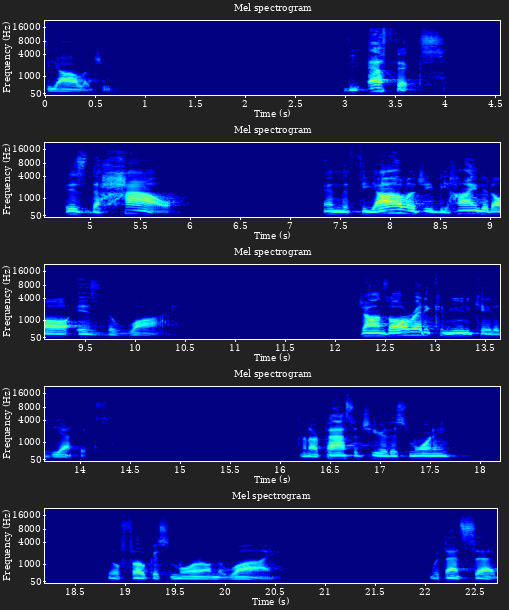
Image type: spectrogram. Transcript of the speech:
theology. The ethics is the how, and the theology behind it all is the why. John's already communicated the ethics. In our passage here this morning, he'll focus more on the why. With that said,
